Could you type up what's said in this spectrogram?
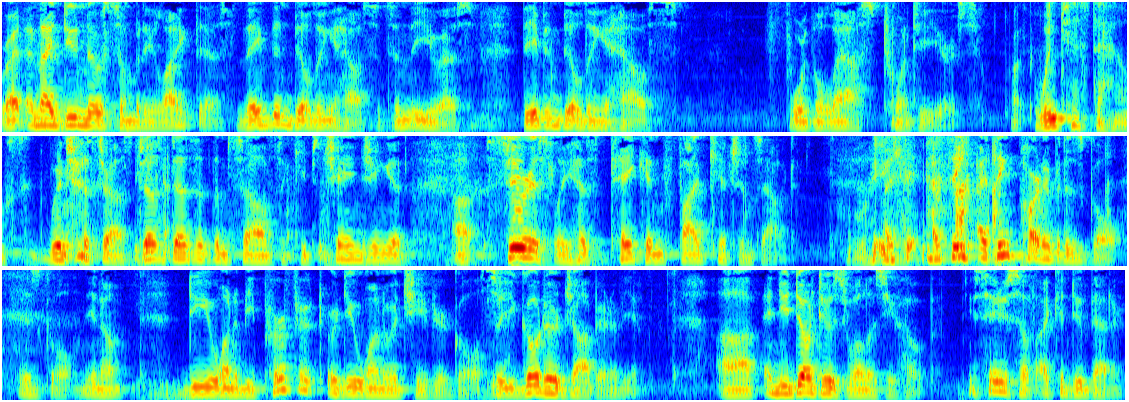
Right, and I do know somebody like this. They've been building a house. It's in the U.S. They've been building a house for the last twenty years Winchester House. Winchester House just does it themselves and keeps changing it. Uh, seriously, has taken five kitchens out. Really? I, th- I, think I think part of it is goal. Is goal. You know, do you want to be perfect or do you want to achieve your goal? So you go to a job interview, uh, and you don't do as well as you hope. You say to yourself, "I could do better."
